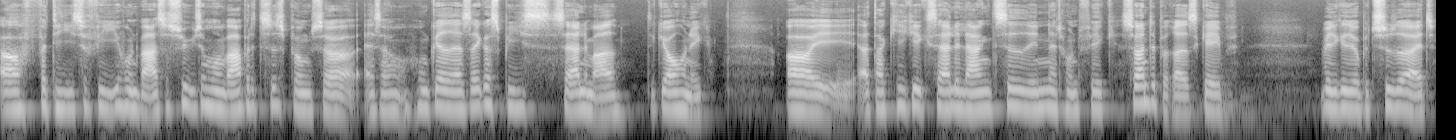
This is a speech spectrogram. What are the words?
og fordi Sofie, hun var så syg, som hun var på det tidspunkt, så altså, hun gad altså ikke at spise særlig meget. Det gjorde hun ikke. Og, øh, og der gik ikke særlig lang tid, inden at hun fik sondeberedskab, hvilket jo betyder, at,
